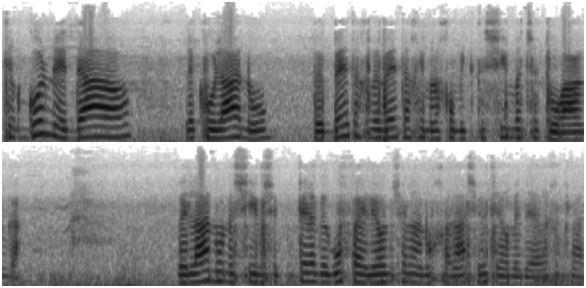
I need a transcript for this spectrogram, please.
תרגול נהדר לכולנו, ובטח ובטח אם אנחנו מתקשים בצ'טורנגה. ולנו נשים שפלג הגוף העליון שלנו חלש יותר בדרך כלל.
